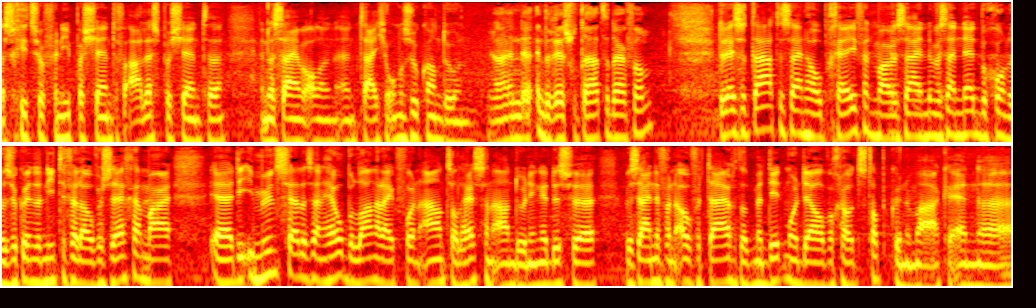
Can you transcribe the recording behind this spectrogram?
schizofrenie-patiënten of ALS-patiënten. En daar zijn we al een, een tijdje onderzoek aan het doen. Ja, en de, en de resultaten daarvan? De resultaten zijn hoopgevend, maar we zijn, we zijn net begonnen, dus we kunnen er niet te veel over zeggen. Maar uh, die immuuncellen zijn heel belangrijk voor een aantal hersenaandoeningen. Dus we, we zijn ervan overtuigd dat met dit model we grote stappen kunnen maken. En, uh,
